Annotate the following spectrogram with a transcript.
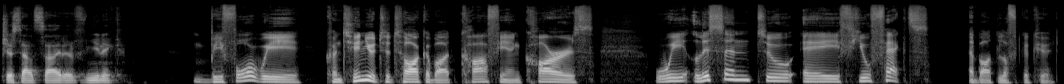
just outside of Munich. Before we continue to talk about coffee and cars, we listen to a few facts about Luftgekühlt.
